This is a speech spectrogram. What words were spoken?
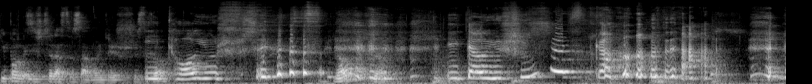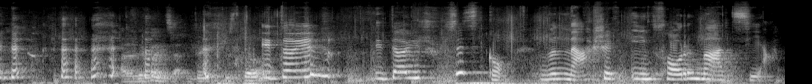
I powiedz jeszcze raz to samo i to już wszystko. I to już wszystko. No, no. I to już wszystko. Ale do końca. I to już wszystko. I to jest, i to już wszystko w naszych informacjach.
